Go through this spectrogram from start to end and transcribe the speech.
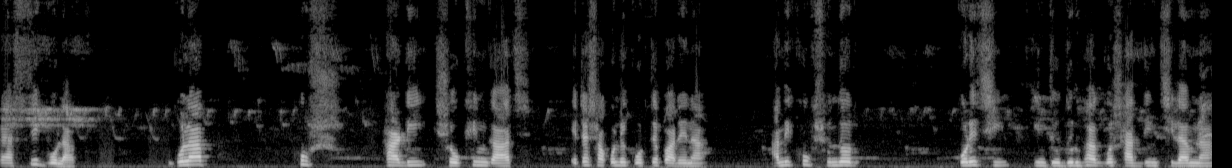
আসছি গোলাপ। গোলাপ খুব হার্ডি, শৌখিন গাছ। এটা সকলে করতে পারে না। আমি খুব সুন্দর করেছি, কিন্তু দুর্ভাগ্য সাত দিন ছিলাম না।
